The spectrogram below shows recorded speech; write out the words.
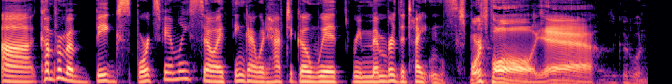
uh, come from a big sports family. So I think I would have to go with Remember the Titans. Sports ball. Yeah. That was a good one.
